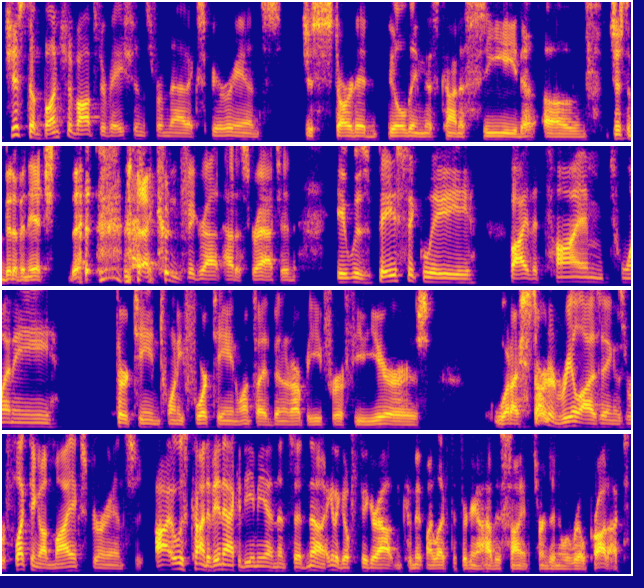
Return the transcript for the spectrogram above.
just a bunch of observations from that experience just started building this kind of seed of just a bit of an itch that, that I couldn't figure out how to scratch. And it was basically by the time 2013, 2014, once I had been at ARPA-E for a few years, what I started realizing is reflecting on my experience. I was kind of in academia and then said, no, I got to go figure out and commit my life to figuring out how this science turns into a real product.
